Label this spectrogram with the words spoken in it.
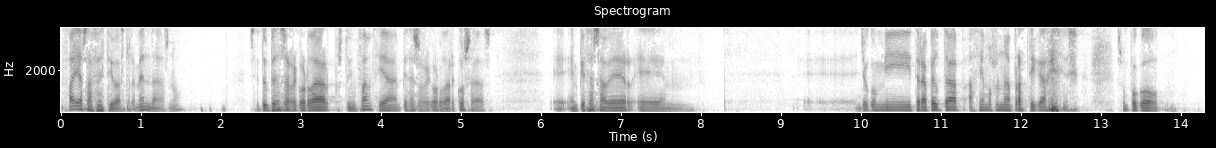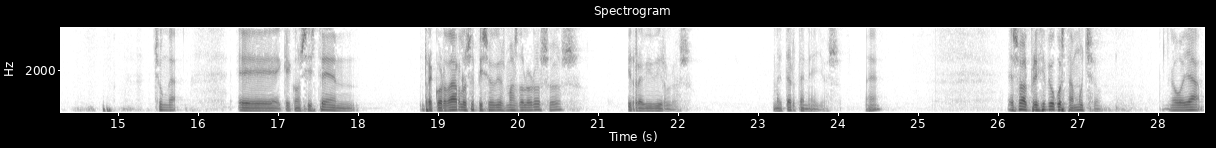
fallas afectivas tremendas, ¿no? Si tú empiezas a recordar pues, tu infancia, empiezas a recordar cosas, eh, empiezas a ver... yo con mi terapeuta hacíamos una práctica que es, un poco chunga, que consiste en recordar los episodios más dolorosos y revivirlos, meterte en ellos. ¿eh? Eso al principio cuesta mucho, luego ya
